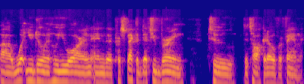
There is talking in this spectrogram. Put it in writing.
uh, what you do and who you are, and, and the perspective that you bring to the Talk It Over family.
